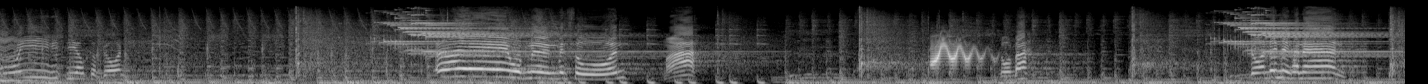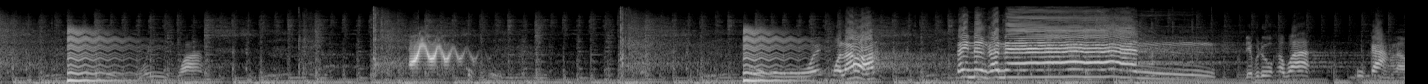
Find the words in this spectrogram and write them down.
โอ้ยนิดเดียวเกือบโดน เอ้ยบวกหนึ่งเป็นศูนย์มา โดนปะโดนได้หนึ่งคะแนนอุ้ยว่าง โอ้ยหมดแล้วเหรอ ได้หนึ่งคะแนน เดี๋ยวไปดูครับว่าผู้กลางเรา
